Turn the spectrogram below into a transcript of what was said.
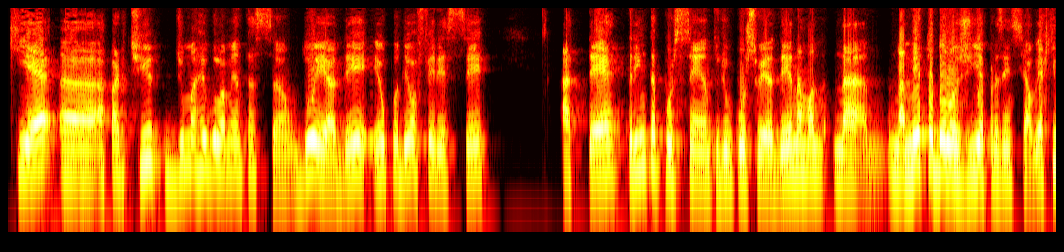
Que é uh, a partir de uma regulamentação do EAD, eu poder oferecer até 30% de um curso EAD na, na, na, metodologia presencial. E aqui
